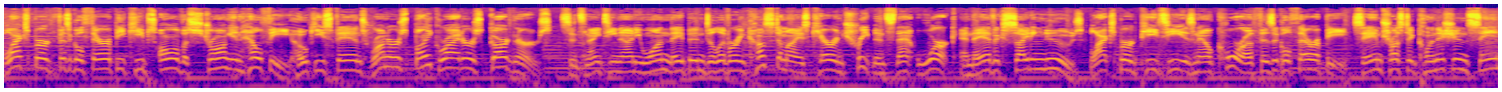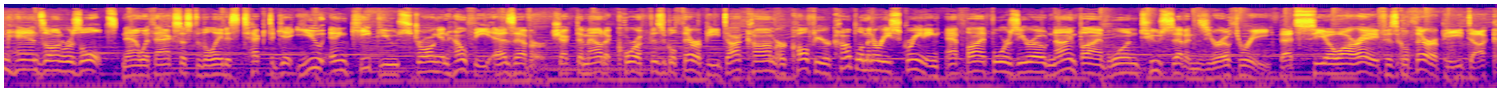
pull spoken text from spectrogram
Blacksburg Physical Therapy keeps all of us strong and healthy Hokies fans, runners, bike riders, gardeners. Since 1991, they've been delivering customized care and treatments that work, and they have exciting news. Blacksburg PT is now Cora Physical Therapy. Same trusted clinician, same hands on results. Now with access to the latest tech to get you and keep you strong and healthy as ever. Check them out at coraphysicaltherapy.com or call for your complimentary screening at 540 951 2703. That's C O R A physicaltherapy.com.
